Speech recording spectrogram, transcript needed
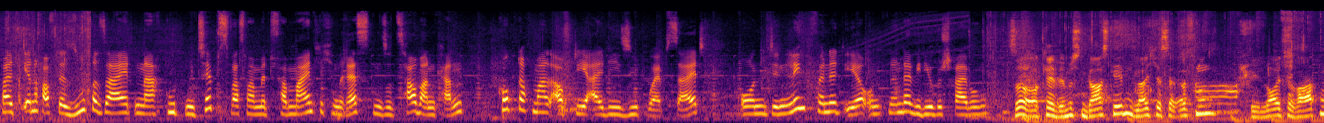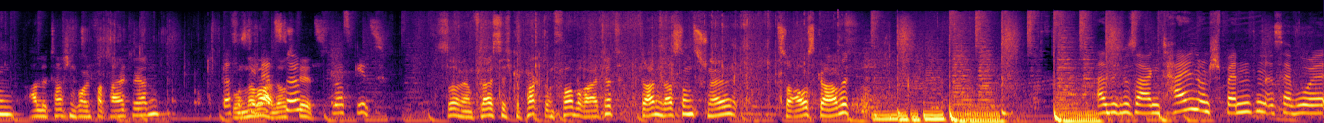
Falls ihr noch auf der Suche seid nach guten Tipps, was man mit vermeintlichen Resten so zaubern kann, guckt doch mal auf die Aldi Süd Website und den Link findet ihr unten in der Videobeschreibung. So, okay, wir müssen Gas geben. Gleich ist Eröffnung. Die Leute warten. Alle Taschen wollen verteilt werden. Das Wunderbar, ist die letzte. los geht's. Los geht's. So, wir haben fleißig gepackt und vorbereitet. Dann lasst uns schnell zur Ausgabe. Also ich muss sagen, Teilen und Spenden ist ja wohl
